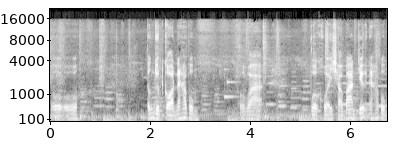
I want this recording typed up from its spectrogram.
โอ้ต้องหยุดก่อนนะครับ ผม เพราะว่าบัวควายชาวบ้านเยอะนะครับ ผม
